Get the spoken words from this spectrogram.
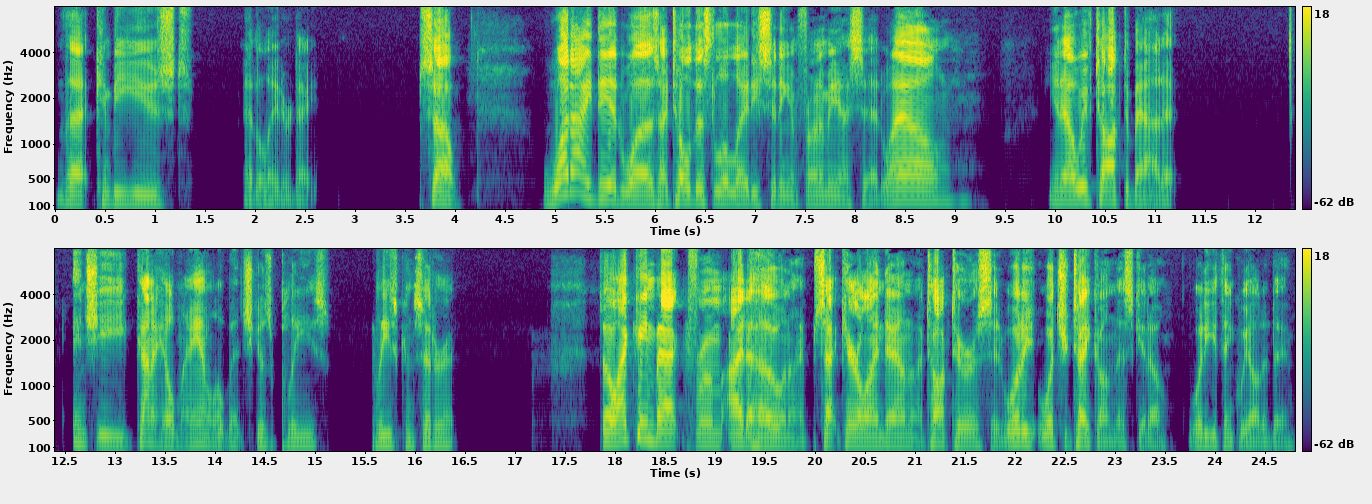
that can be used at a later date. So, what I did was I told this little lady sitting in front of me, I said, Well, you know, we've talked about it. And she kind of held my hand a little bit. She goes, Please, please consider it. So I came back from Idaho and I sat Caroline down and I talked to her. I said, "What? You, what's your take on this, kiddo? What do you think we ought to do?"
